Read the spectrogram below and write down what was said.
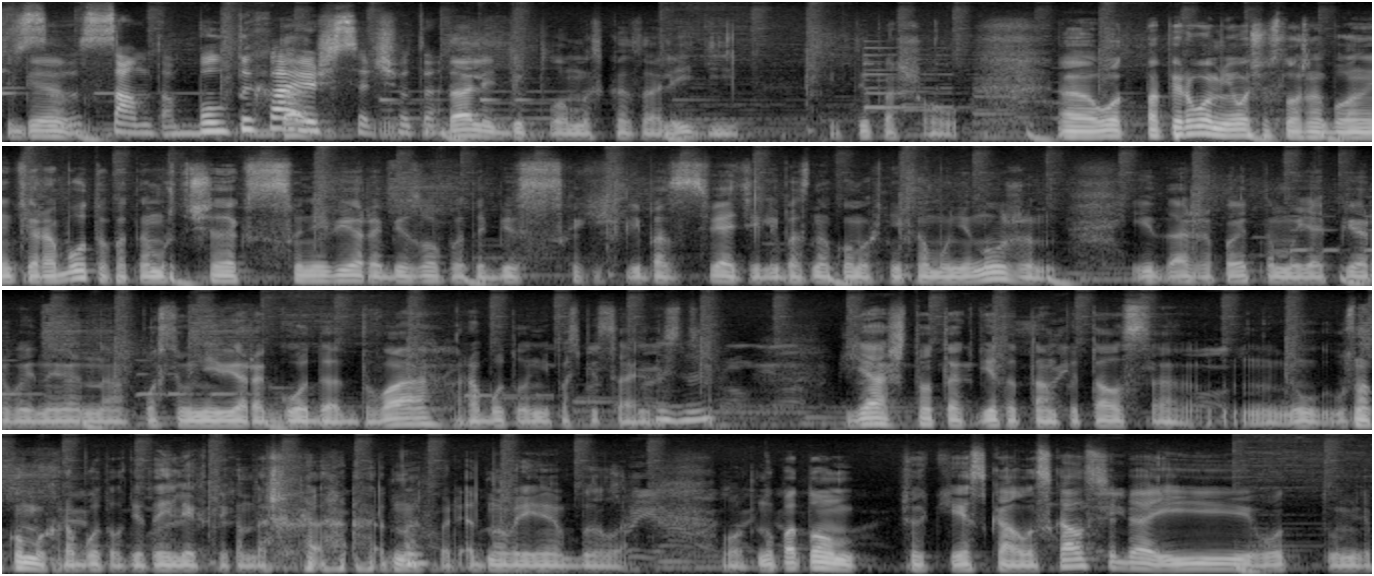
Тебе сам там болтыхаешься да- что-то? Дали диплом и сказали, иди. И ты пошел. Э, вот по первому мне очень сложно было найти работу, потому что человек с универа без опыта, без каких-либо связей, либо знакомых никому не нужен. И даже поэтому я первый, наверное, после универа года два работал не по специальности. Mm-hmm. Я что-то где-то там пытался, ну, у знакомых работал где-то электриком даже одно, одно время было. Вот. Но потом все-таки искал, искал себя, и вот у меня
